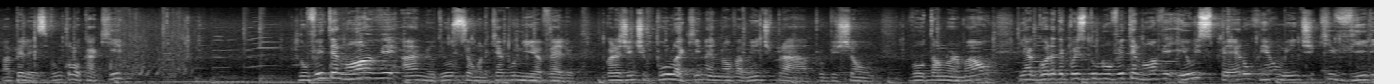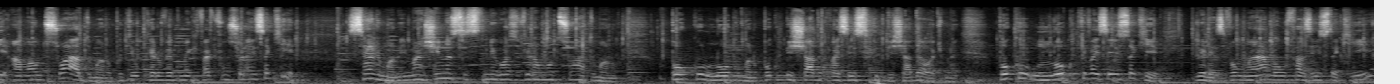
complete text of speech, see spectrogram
Mas beleza, vamos colocar aqui. 99... Ai, meu Deus do céu, mano, que agonia, velho. Agora a gente pula aqui, né, novamente pra, pro bichão voltar ao normal. E agora, depois do 99, eu espero realmente que vire amaldiçoado, mano. Porque eu quero ver como é que vai funcionar isso aqui. Sério, mano, imagina se esse negócio virar amaldiçoado, mano. Pouco louco, mano. Pouco bichado que vai ser isso. bichado é ótimo, né? Pouco louco que vai ser isso aqui. Beleza, vamos lá, vamos fazer isso daqui.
